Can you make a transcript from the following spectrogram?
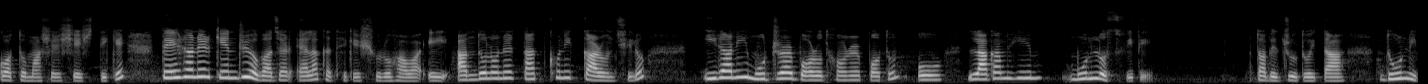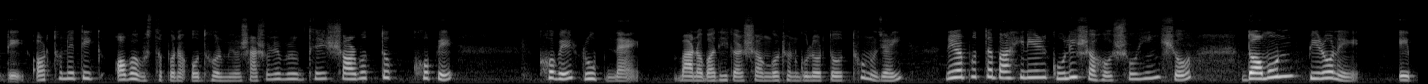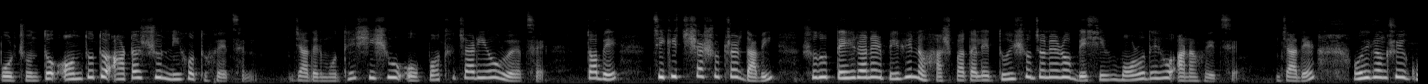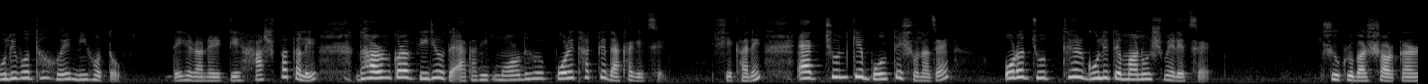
গত মাসের শেষ দিকে তেহরানের কেন্দ্রীয় বাজার এলাকা থেকে শুরু হওয়া এই আন্দোলনের তাৎক্ষণিক কারণ ছিল ইরানি মুদ্রার বড় ধরনের পতন ও লাগামহীন মূল্যস্ফীতি। তবে দ্রুতই তা দুর্নীতি, অর্থনৈতিক অব্যবস্থাপনা ও ধর্মীয় শাসনের বিরুদ্ধে সর্বাত্মক ক্ষোভে ক্ষোভে রূপ নেয়। মানবাধিকার সংগঠনগুলোর তথ্য অনুযায়ী, নিরাপত্তা বাহিনীর গুলিসহ সহিংস দমন পীড়নে এ পর্যন্ত অন্তত আটাশ জন নিহত হয়েছেন, যাদের মধ্যে শিশু ও পথচারীও রয়েছে। তবে চিকিৎসা সূত্রের দাবি, শুধু তেহরানের বিভিন্ন হাসপাতালে দুইশো জনেরও বেশি মরদেহ আনা হয়েছে, যাদের অধিকাংশই গুলিবদ্ধ হয়ে নিহত। তেহরানের একটি হাসপাতালে ধারণ করা ভিডিওতে একাধিক মরদেহ পড়ে থাকতে দেখা গেছে। সেখানে একজনকে বলতে শোনা যায়, ওরা যুদ্ধের গুলিতে মানুষ মেরেছে। শুক্রবার সরকার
